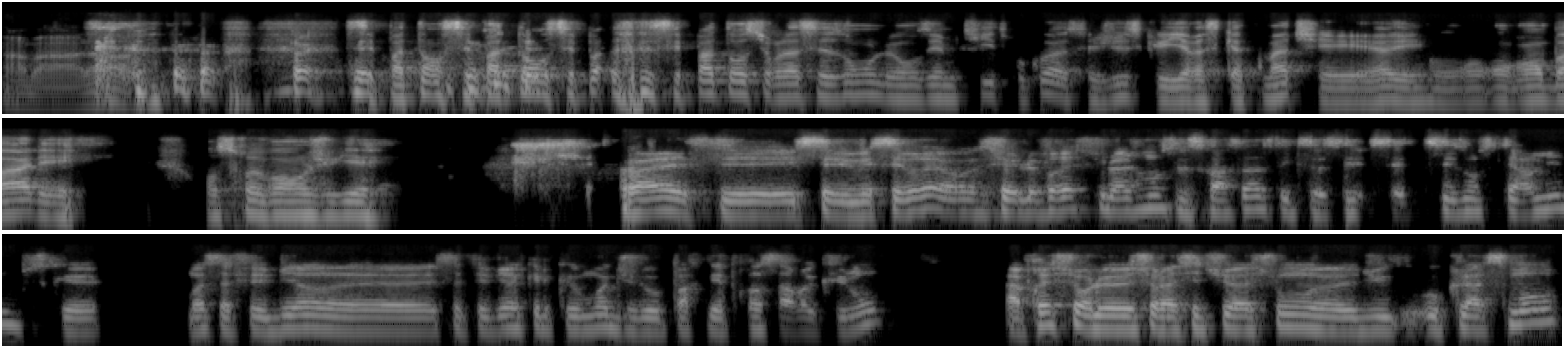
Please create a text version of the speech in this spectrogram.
Ah bah c'est pas tant, c'est pas tant, c'est pas, c'est pas tant sur la saison, le 11e titre ou quoi. C'est juste qu'il reste quatre matchs et allez, on, on remballe et on se revoit en juillet. Ouais, c'est vrai. Hein. Le vrai soulagement, ce sera ça, c'est que cette saison se termine, puisque moi, ça fait, bien, euh, ça fait bien quelques mois que je vais au Parc des Princes à reculons. Après, sur, sur la situation euh, du, au classement,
